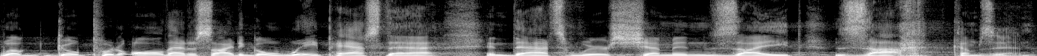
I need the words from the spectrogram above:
Well, go put all that aside and go way past that. And that's where Shemen Zait Zach comes in.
